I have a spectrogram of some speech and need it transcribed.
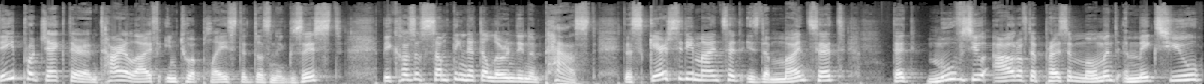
They project their entire life into a place that doesn't exist because of something that they learned in the past. The scarcity mindset is the mindset that moves you out of the present moment and makes you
